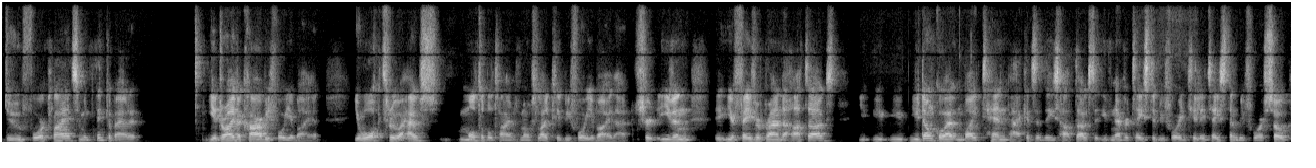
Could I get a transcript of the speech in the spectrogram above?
do for clients. I mean, think about it. You drive a car before you buy it. you walk through a house multiple times, most likely before you buy that. Sure, even your favorite brand of hot dogs, you, you, you don't go out and buy 10 packets of these hot dogs that you've never tasted before until you taste them before. So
